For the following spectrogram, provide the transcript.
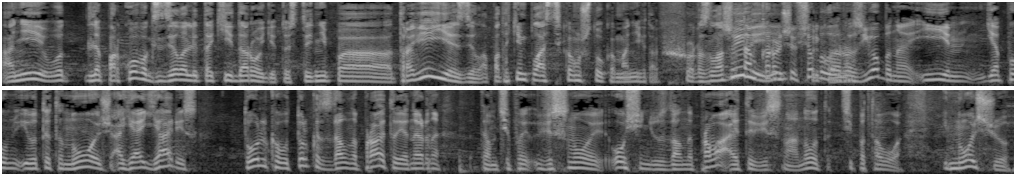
они вот для парковок сделали такие дороги. То есть ты не по траве ездил, а по таким пластиковым штукам. Они их так разложили. Ну, Там, короче, все было прикольно. разъебано, и я помню, и вот эта ночь, а я Ярис только вот только сдал на права, это я, наверное, там типа весной, осенью сдал на права, а это весна, ну вот типа того. И ночью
